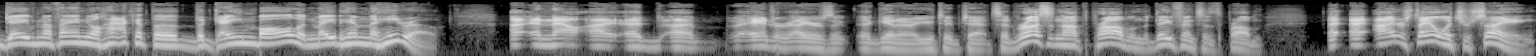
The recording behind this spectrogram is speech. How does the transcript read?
gave Nathaniel Hackett the the game ball and made him the hero Uh, and now I, I, uh, Andrew Ayers uh, again in our YouTube chat said Russ is not the problem. The defense is the problem. I, I- I understand what you're saying,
